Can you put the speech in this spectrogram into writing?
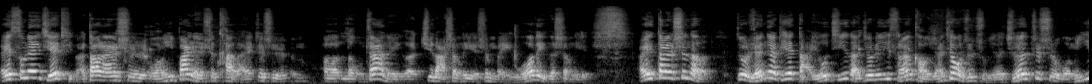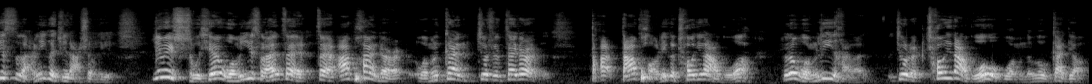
哎，苏联解体呢，当然是我们一般人是看来这是呃冷战的一个巨大胜利，是美国的一个胜利，哎，但是呢，就是人家这些打游击的，就是伊斯兰搞原教旨主义的，觉得这是我们伊斯兰的一个巨大胜利，因为首先我们伊斯兰在在阿富汗这儿，我们干就是在这儿打打跑了一个超级大国。觉得我们厉害了，就是超级大国，我们能够干掉。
